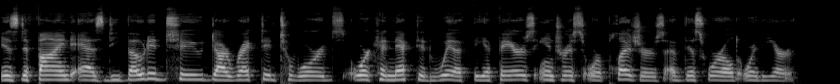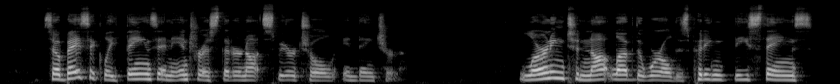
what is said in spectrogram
is defined as devoted to, directed towards, or connected with the affairs, interests, or pleasures of this world or the earth. So basically, things and interests that are not spiritual in nature. Learning to not love the world is putting these things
